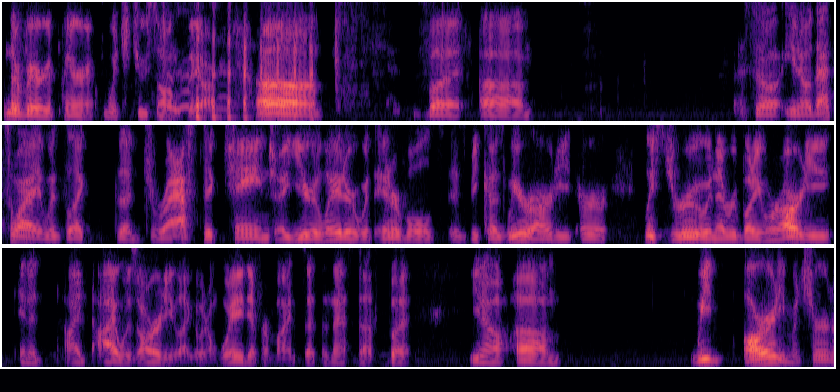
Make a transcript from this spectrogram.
and they're very apparent which two songs they are. um, but um, so you know that's why it was like the drastic change a year later with intervals is because we were already, or at least Drew and everybody were already in a. I I was already like in a way different mindset than that stuff, but you know, um, we already matured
